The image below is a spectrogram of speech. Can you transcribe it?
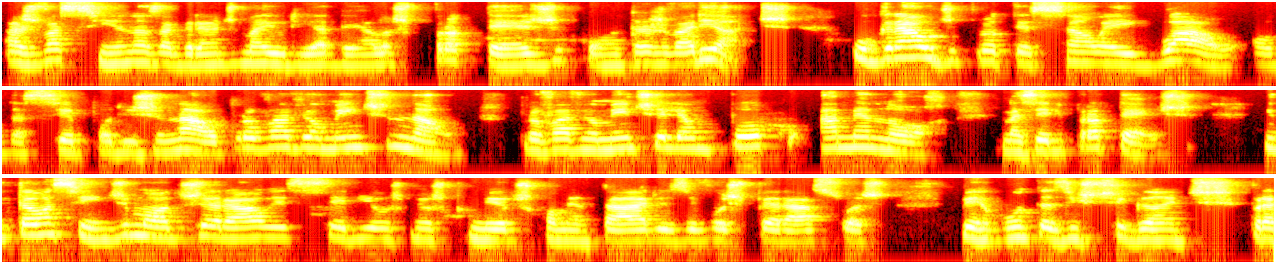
as vacinas, a grande maioria delas, protege contra as variantes. O grau de proteção é igual ao da cepa original? Provavelmente não. Provavelmente ele é um pouco a menor, mas ele protege. Então, assim, de modo geral, esses seriam os meus primeiros comentários e vou esperar suas perguntas instigantes para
